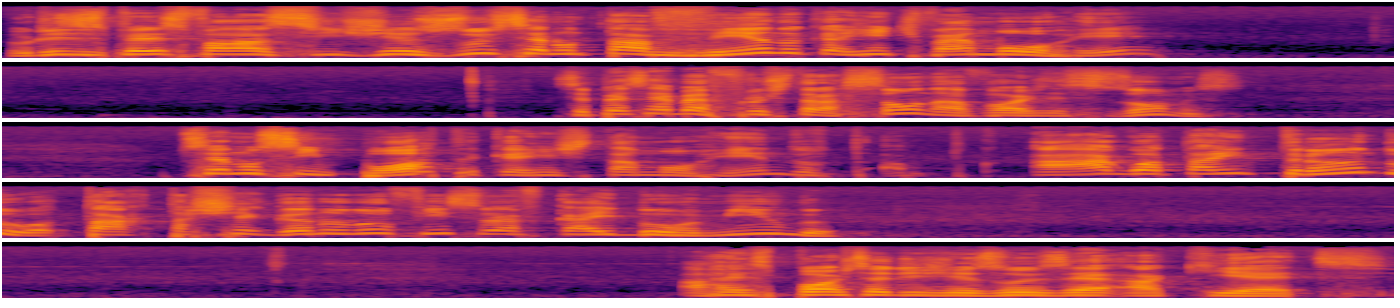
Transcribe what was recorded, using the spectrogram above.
No desespero, eles falaram assim: Jesus, você não está vendo que a gente vai morrer? Você percebe a frustração na voz desses homens? Você não se importa que a gente está morrendo? A água está entrando, está tá chegando no fim, você vai ficar aí dormindo? A resposta de Jesus é: aquiete-se,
